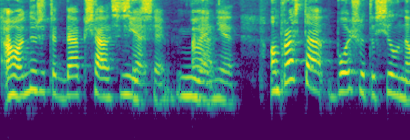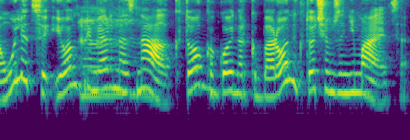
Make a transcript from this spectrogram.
А он уже тогда общался нет, со всеми? Нет. А, нет. Он просто больше тусил на улице, и он примерно знал, кто какой наркобарон и кто чем занимается.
